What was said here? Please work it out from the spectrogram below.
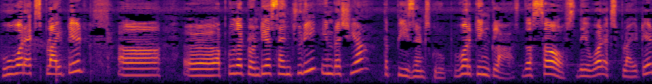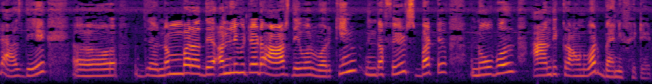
who were exploited uh, uh up to the 20th century in Russia the peasants group working class the serfs they were exploited as they uh, the number of the unlimited hours they were working in the fields but noble and the crown were benefited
